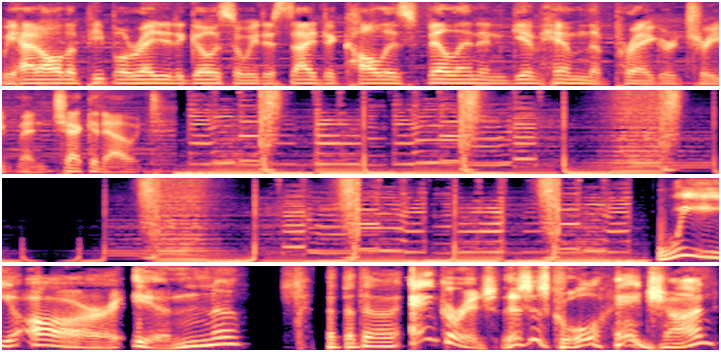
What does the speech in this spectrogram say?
we had all the people ready to go, so we decided to call his fill in and give him the Prager treatment. Check it out. We are in Anchorage. This is cool. Hey, John.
